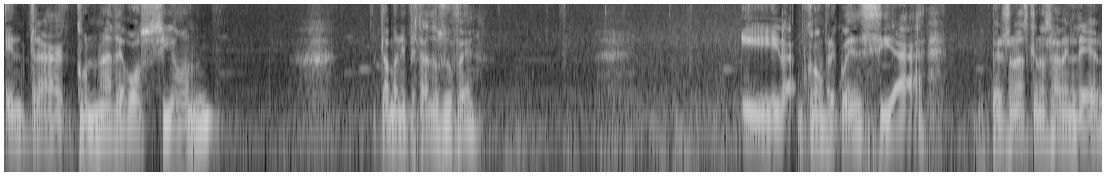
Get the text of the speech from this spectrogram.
entra con una devoción, está manifestando su fe. Y con frecuencia, personas que no saben leer,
